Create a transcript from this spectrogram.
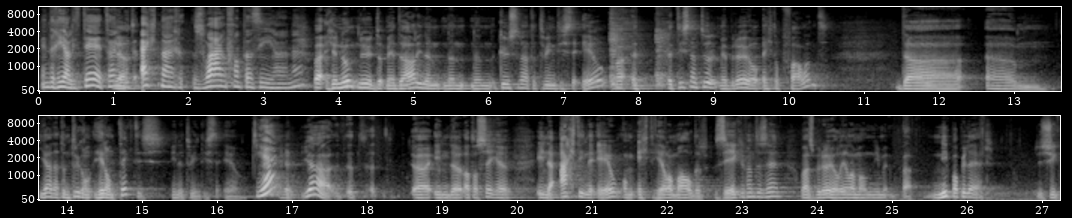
In de realiteit. Hè? Je Ja. moet echt naar zware fantasie gaan. Hè? Maar je noemt nu de- met Dali een, een, een kunstenaar uit de 20e eeuw. Maar het, het is natuurlijk met Breugel echt opvallend dat ehm, ja, dat hem terug on- herontdekt is in de 20e eeuw. Ja? Het- ja, het, eh, in de, laten zeggen, in de 18e eeuw, om echt helemaal er zeker van te zijn, was Breugel helemaal niet, niet populair. Dus ik,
